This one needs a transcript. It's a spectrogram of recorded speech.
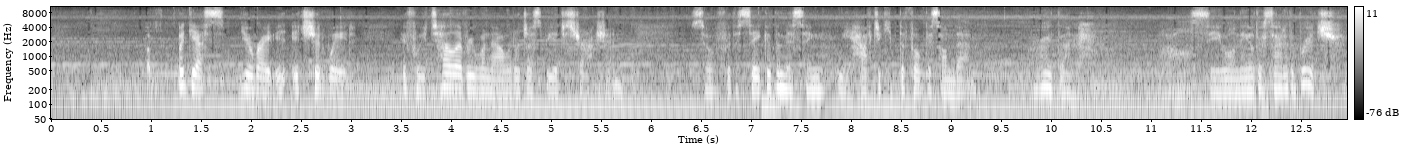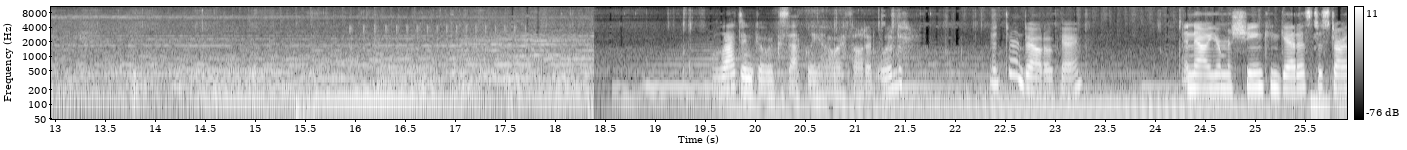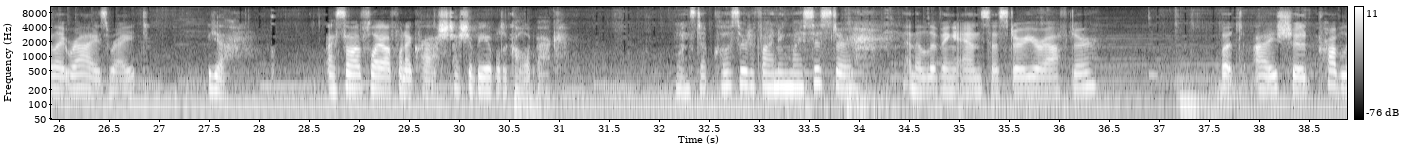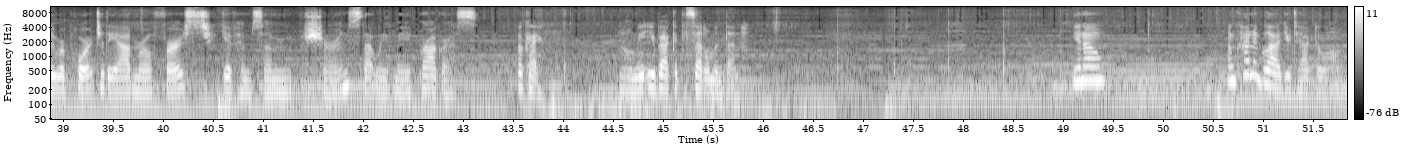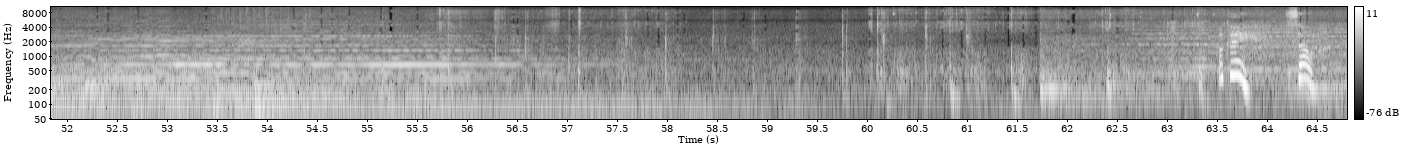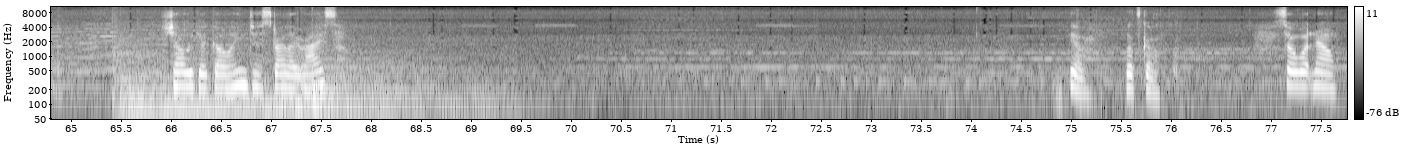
Uh, but yes, you're right, it, it should wait. If we tell everyone now, it'll just be a distraction. So for the sake of the missing, we have to keep the focus on them. All right then. I'll see you on the other side of the bridge. Well, that didn't go exactly how I thought it would. It turned out okay. And now your machine can get us to Starlight Rise, right? Yeah. I saw it fly off when I crashed. I should be able to call it back. One step closer to finding my sister and the living ancestor you're after. But I should probably report to the Admiral first, give him some assurance that we've made progress. Okay. I'll meet you back at the settlement then. You know, I'm kind of glad you tagged along. Shall we get going to Starlight Rise? Yeah, let's go. So what now?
